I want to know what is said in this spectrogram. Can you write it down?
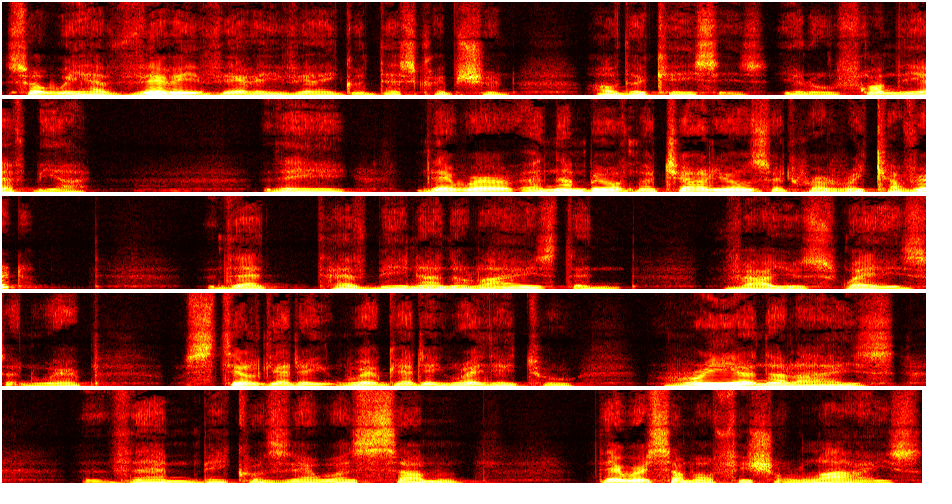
So we have very, very, very good description of the cases, you know, from the FBI. The there were a number of materials that were recovered that have been analyzed in various ways, and we're still getting we're getting ready to reanalyze them because there was some there were some official lies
